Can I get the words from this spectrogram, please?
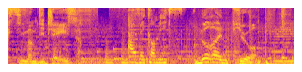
Maximum, DJs. Avec en mix. Nora and Pure.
